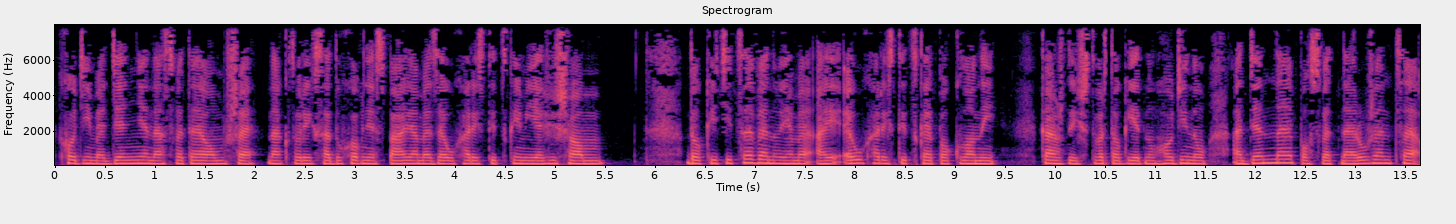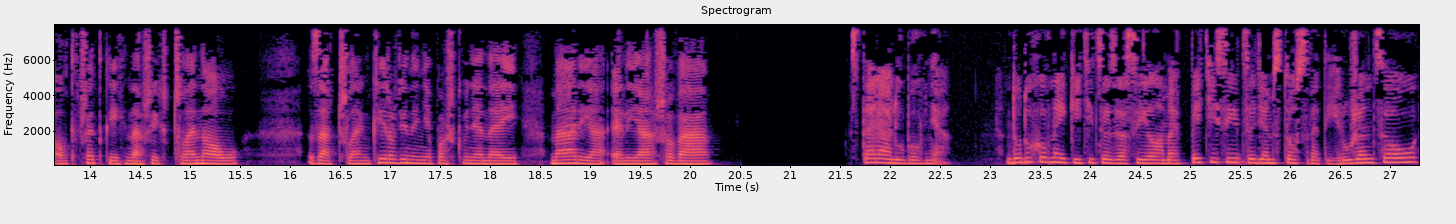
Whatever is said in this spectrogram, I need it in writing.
chodíme denne na sveté omše, na ktorých sa duchovne spájame s eucharistickým Ježišom. Do kytice venujeme aj eucharistické poklony, každý štvrtok jednu hodinu a denné posvetné ružence od všetkých našich členov. Za členky rodiny nepoškvrnenej Mária Eliášová. Stará ľubovňa do duchovnej kytice zasielame 5700 svetých ružencov,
